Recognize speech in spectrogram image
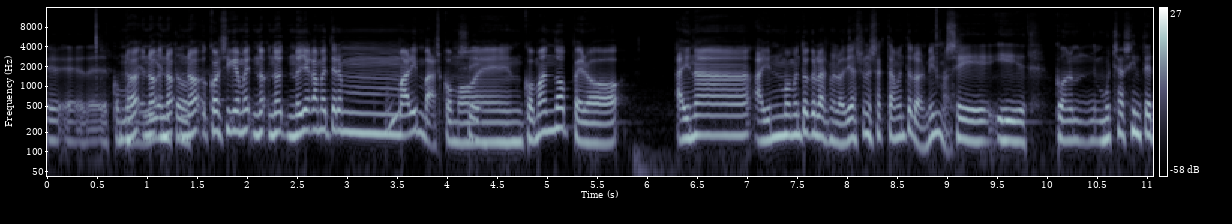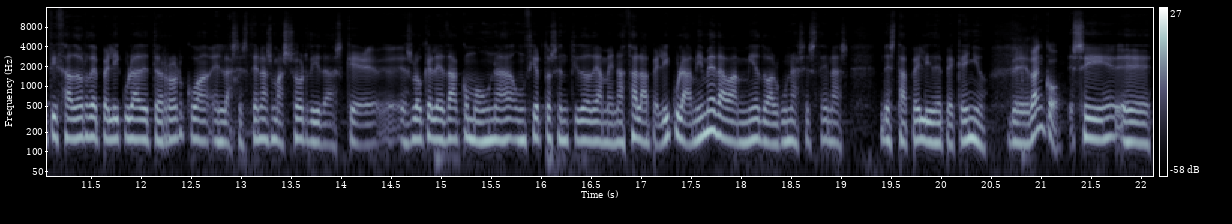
eh, como No, de no, no, viento. no consigue, no, llega a meter marimbas como Sí. en Comando, pero hay, una, hay un momento que las melodías son exactamente las mismas. Sí, y con mucho sintetizador de película de terror en las escenas más sórdidas, que es lo que le da como una- un cierto sentido de amenaza a la película. A mí me daban miedo algunas escenas de esta peli de pequeño. De Danko. Sí, eh,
